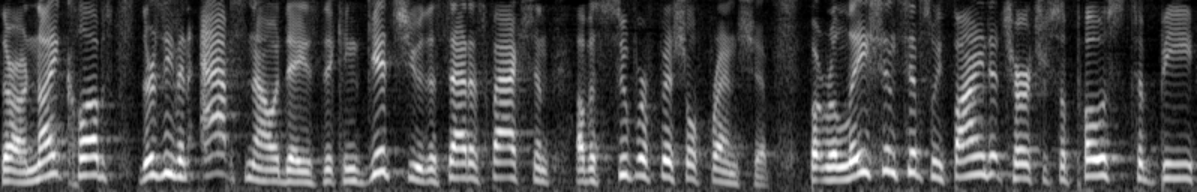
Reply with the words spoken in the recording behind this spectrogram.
there are nightclubs. There's even apps nowadays that can get you the satisfaction of a superficial friendship. But relationships we find at church are supposed to be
